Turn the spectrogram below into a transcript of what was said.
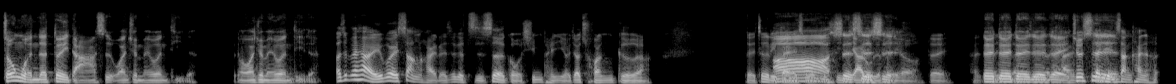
中文的对答是完全没问题的，完全没问题的。啊，这边还有一位上海的这个紫色狗新朋友叫川哥啊，对，这个礼拜也是我们新加入的朋友，哦、对，对对对对对，就是在线上看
